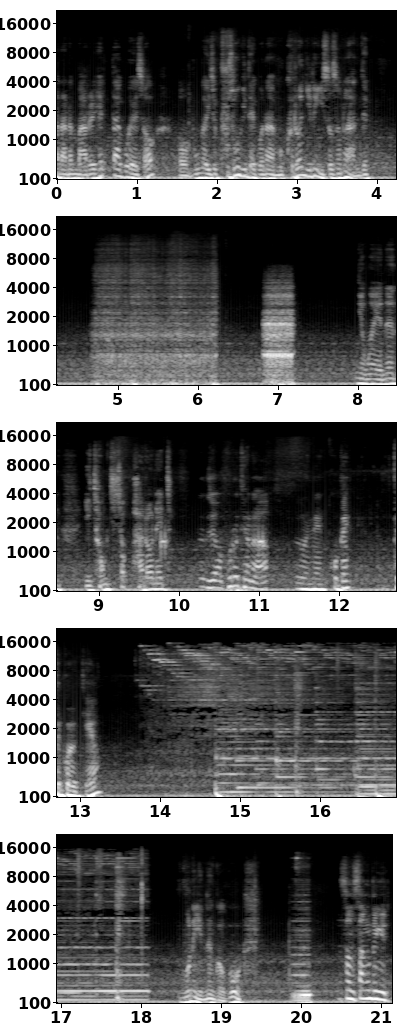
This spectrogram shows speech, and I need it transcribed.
라는 말을 했다고 해서 어, 뭔가 이제 구속이 되거나 뭐 그런 일은 있어서는 안 돼. 경우에는 이 정치적 발언에 저 포르테나 의원의 고백 듣고 올게요. 부분이 있는 거고 선 쌍둥이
